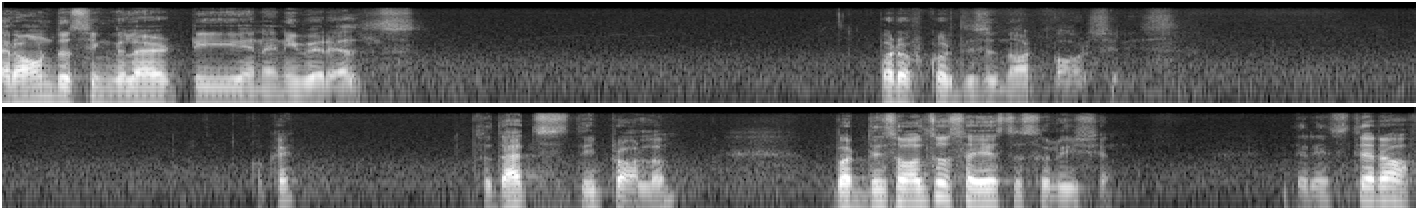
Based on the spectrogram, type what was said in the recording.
around the singularity and anywhere else but of course, this is not power series. Okay. So, that is the problem, but this also suggests the solution that instead of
